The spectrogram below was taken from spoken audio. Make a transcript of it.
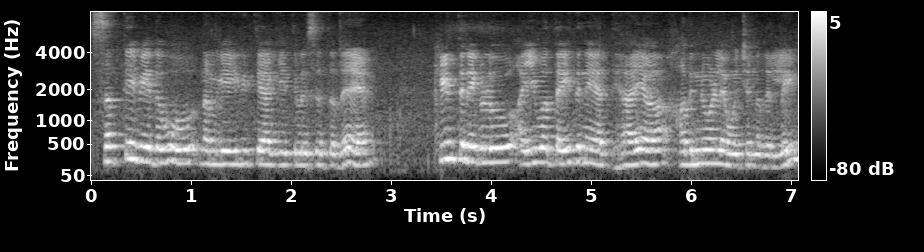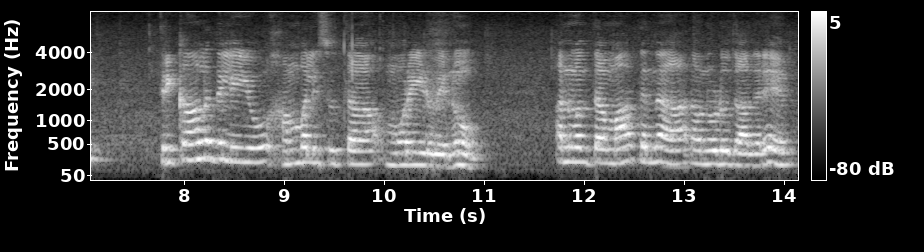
ಸತ್ಯವೇದವು ನಮಗೆ ಈ ರೀತಿಯಾಗಿ ತಿಳಿಸುತ್ತದೆ ಕೀರ್ತನೆಗಳು ಐವತ್ತೈದನೇ ಅಧ್ಯಾಯ ಹದಿನೇಳನೇ ವಚನದಲ್ಲಿ, ತ್ರಿಕಾಲದಲ್ಲಿಯೂ ಹಂಬಲಿಸುತ್ತಾ ಮೊರೆ ಇಡುವೆನು ಅನ್ನುವಂಥ ಮಾತನ್ನ ನಾವು ನೋಡುವುದಾದರೆ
